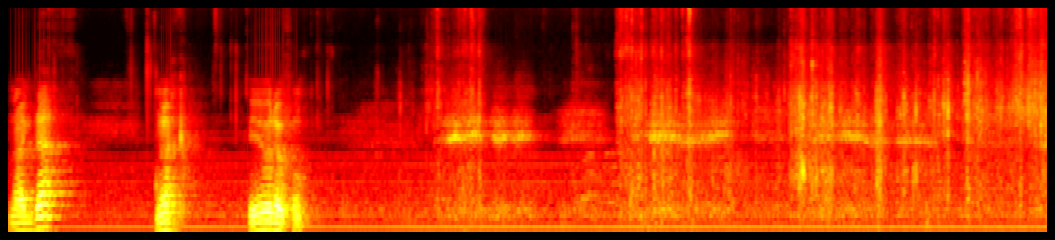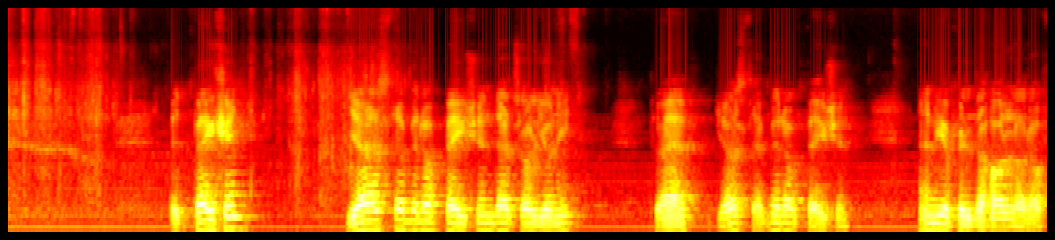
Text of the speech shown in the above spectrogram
like that. Look, beautiful. Bit patient, just a bit of patience, that's all you need to have, just a bit of patience. And you peel the whole lot off.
